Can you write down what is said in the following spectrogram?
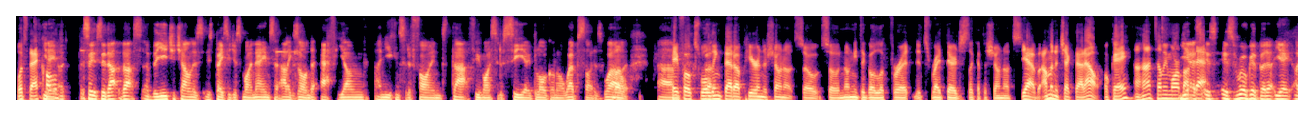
What's that called? You know, so, so that that's uh, the YouTube channel is, is basically just my name. So Alexander F Young, and you can sort of find that through my sort of CEO blog on our website as well. Um, hey, folks, we'll but, link that up here in the show notes. So, so no need to go look for it. It's right there. Just look at the show notes. Yeah, but I'm going to check that out. Okay. Uh huh. Tell me more about yeah, that. It's, it's, real good. But uh, yeah, I,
